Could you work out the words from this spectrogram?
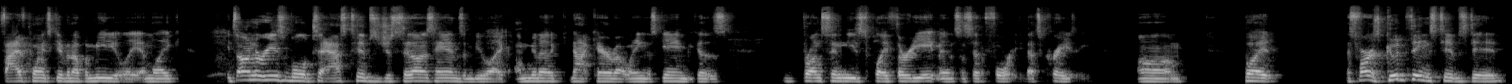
five points given up immediately. And like, it's unreasonable to ask Thibs to just sit on his hands and be like, I'm to not care about winning this game because Brunson needs to play 38 minutes instead of 40. That's crazy. Um, but as far as good things Thibs did,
